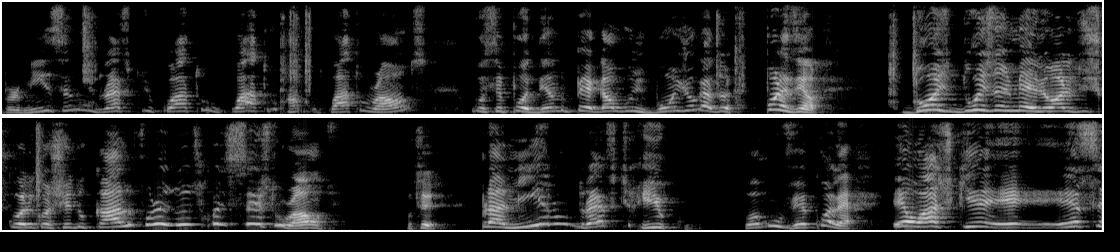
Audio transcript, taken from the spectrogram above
Para mim, esse era um draft de quatro, quatro, quatro rounds, você podendo pegar alguns bons jogadores. Por exemplo, dois, duas das melhores escolhas que eu achei do Carlos foram as duas escolhas de sexto round. Ou seja, para mim era um draft rico. Vamos ver qual é. Eu acho que esse,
